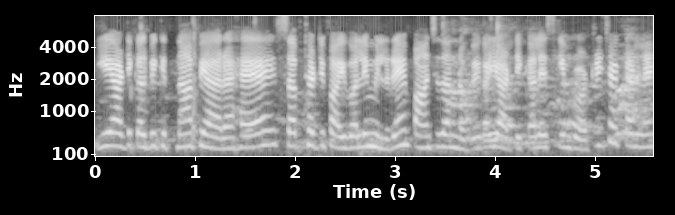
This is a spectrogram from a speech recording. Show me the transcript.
ये आर्टिकल भी कितना प्यारा है। सब थर्टी फाइव वाले मिल रहे हैं, पाँच हज़ार नब्बे का ये आर्टिकल है। इसकी एम्ब्रॉयडरी चेक कर लें।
